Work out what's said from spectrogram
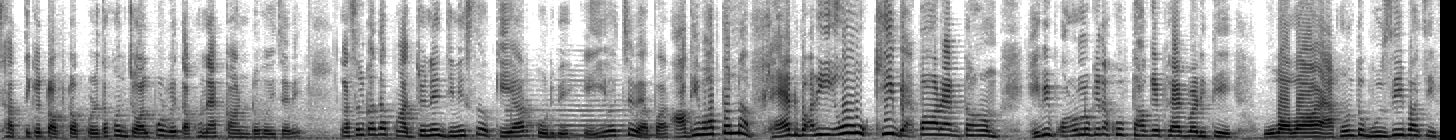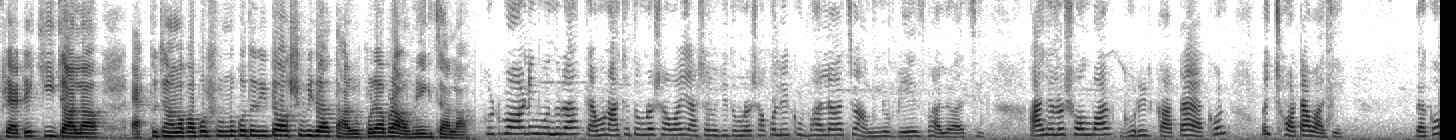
ছাদ থেকে টপ টপ করে তখন জল পড়বে, তখন এক কাণ্ড হয়ে যাবে। আসল কথা পাঁচজনের জিনিস তো কে আর করবে? এই হচ্ছে ব্যাপার। আগে ভাবতাম না ফ্ল্যাট বাড়ি, ও কি ব্যাপার একদম। হেভি বড় লোকেরা খুব থাকে ফ্ল্যাট বাড়িতে। ও বাবা, এখন তো বুঝতেই পারছি ফ্ল্যাটে কি জ্বালা। এক তো জামা কাপড় শূন্য করতে দিতে অসুবিধা, তার উপরে আবার অনেক জ্বালা। গুড মর্নিং বন্ধুরা, কেমন আছো তোমরা সবাই? আশা করছি তোমরা সকলেই খুব ভালো আছো, আমিও বেশ ভালো আছি। আজ হলো সোমবার, ঘড়ির কাটা এখন ওই ছটা বাজে। দেখো,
